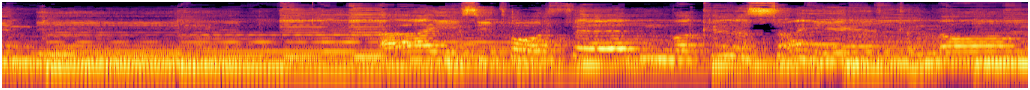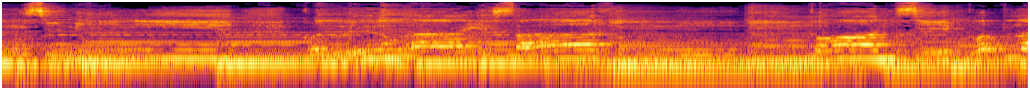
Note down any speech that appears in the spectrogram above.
ยินดีอายสิโทษ ว่าคือสาเหตุขน้องสินี้ก็ลืมอายสาคนดีก่อนสิกดไล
